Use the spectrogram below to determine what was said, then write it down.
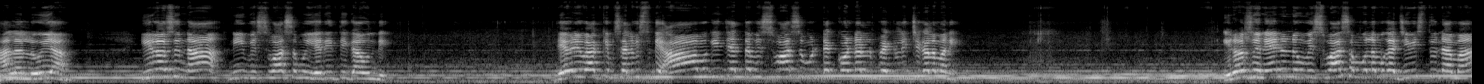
హలలుయా ఈరోజు నా నీ విశ్వాసము ఏ రీతిగా ఉంది? దేవుని వాక్యం సెలవిస్తుంది ఆవగించేంత విశ్వాసం ఉంటే కొండలను పెకిలించగలమని. ఈరోజు నేను నువ్వు విశ్వాసం మూలముగా జీవిస్తున్నామా?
